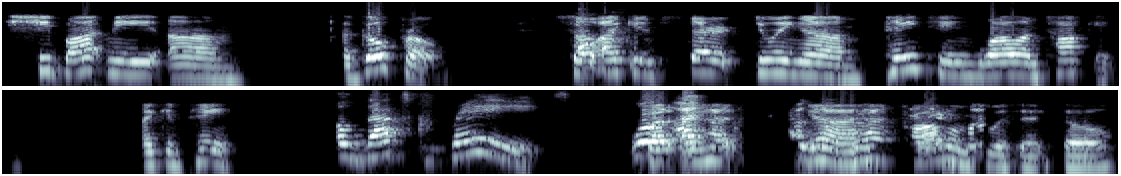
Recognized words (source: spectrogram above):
she bought me um, a GoPro. so Oh. I can start doing um, painting while I'm talking. I can paint, Oh, that's great. Well, but I, I, had yeah, I had problems with it though.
